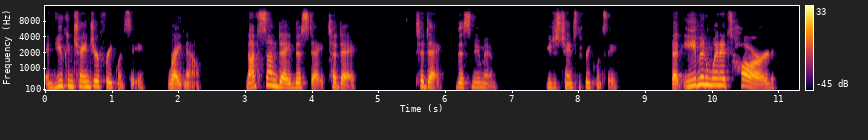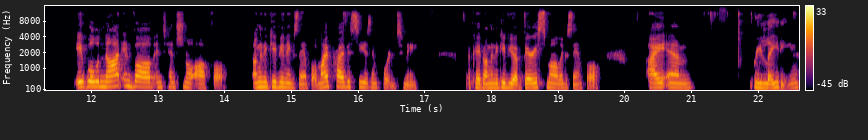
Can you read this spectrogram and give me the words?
And you can change your frequency right now. Not someday, this day, today, today, this new moon. You just change the frequency. That even when it's hard, it will not involve intentional awful. I'm going to give you an example. My privacy is important to me. Okay, but I'm going to give you a very small example. I am relating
